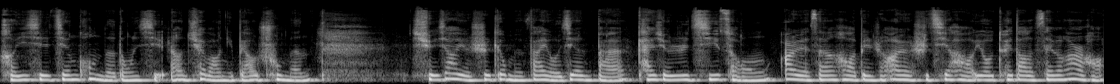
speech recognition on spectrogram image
和一些监控的东西，然后确保你不要出门。学校也是给我们发邮件，把开学日期从二月三号变成二月十七号，又推到了三月二号。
